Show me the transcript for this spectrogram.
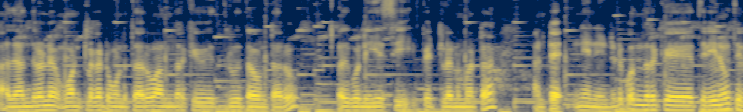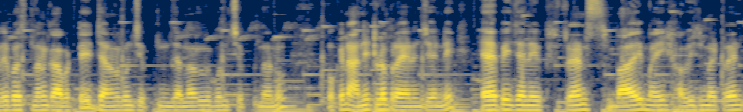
అది అందులోనే వంటలు గట్ట వండుతారు అందరికీ తిరుగుతూ ఉంటారు. అది కొన్ని ఏసీ పెట్టెలు అనమాట అంటే నేను ఏంటంటే కొందరికి తెలియను తెలియపరుస్తున్నాను కాబట్టి జనరల్ గురించి చెప్తున్నాను జనరల్ గురించి చెప్తున్నాను. ఓకేనా? ప్రయాణం ప్రయాణించండి happy journey friends. Boy my how is my train?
